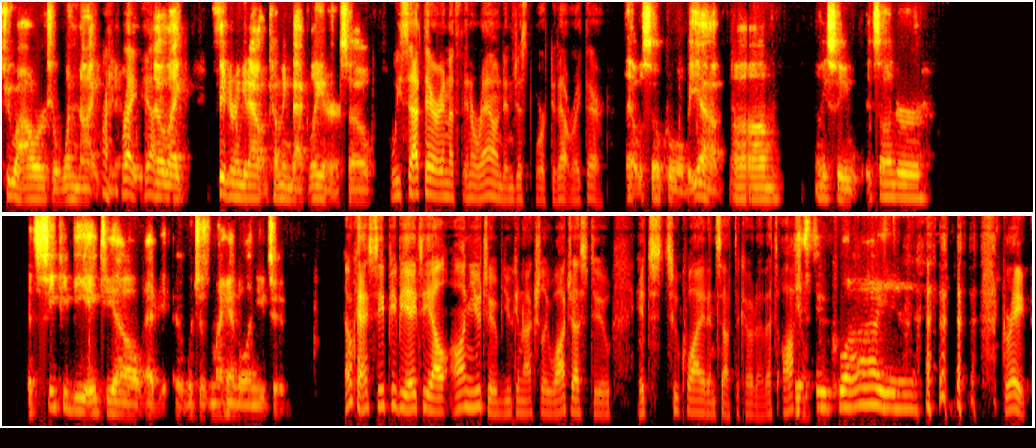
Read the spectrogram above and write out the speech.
two hours or one night. Right. You know? right yeah. So like figuring it out and coming back later. So we sat there in a in a round and just worked it out right there. That was so cool. But yeah, um, let me see. It's under it's CPB ATL at which is my handle on YouTube. Okay, CPBATL on YouTube. You can actually watch us do It's Too Quiet in South Dakota. That's awesome. It's too quiet. Great.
